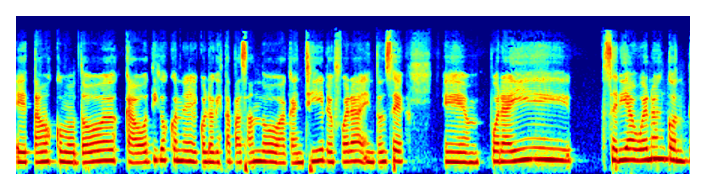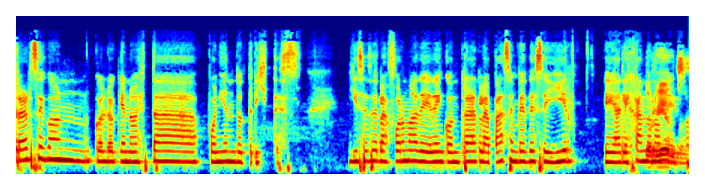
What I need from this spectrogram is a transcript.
Eh, estamos como todos caóticos con, el- con lo que está pasando acá en Chile, fuera. Entonces, eh, por ahí sería bueno encontrarse con, con lo que nos está poniendo tristes. Y esa es la forma de, de encontrar la paz en vez de seguir eh, alejándonos de eso.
